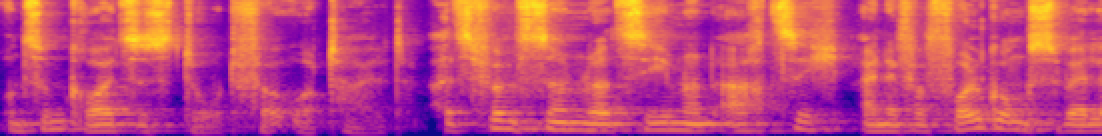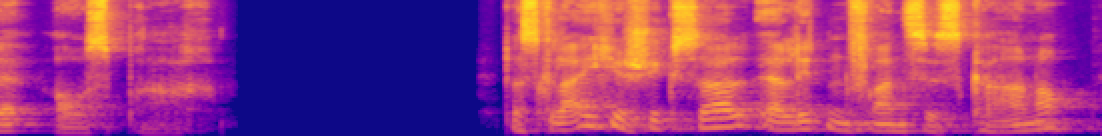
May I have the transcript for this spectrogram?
und zum Kreuzestod verurteilt, als 1587 eine Verfolgungswelle ausbrach. Das gleiche Schicksal erlitten Franziskaner,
